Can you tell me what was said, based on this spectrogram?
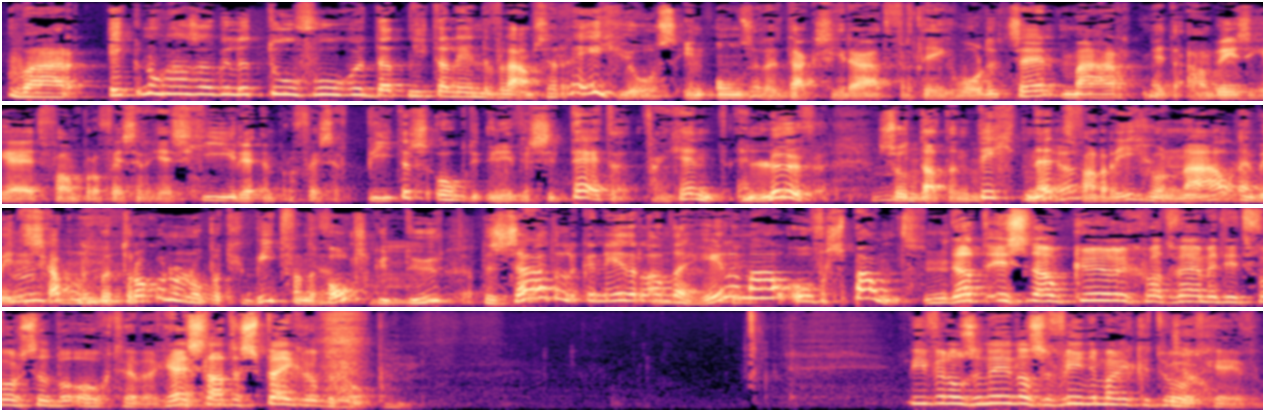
Waar ik nog aan zou willen toevoegen dat niet alleen de Vlaamse regio's in onze redactieraad vertegenwoordigd zijn, maar met de aanwezigheid van professor Geschieren en professor Pieters ook de universiteiten van Gent en Leuven, zodat een dicht net van regionaal en wetenschappelijk betrokkenen op het gebied van de volkscultuur de zuidelijke Nederlanden helemaal overspant. Dat is nauwkeurig wat wij met dit voorstel beoogd hebben. Gij slaat de spijker op de kop. Wie van onze Nederlandse vrienden mag ik het woord geven?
